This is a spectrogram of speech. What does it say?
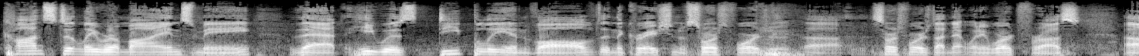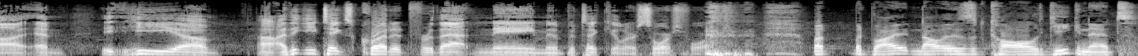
constantly reminds me that he was deeply involved in the creation of SourceForge uh, SourceForge.net when he worked for us, uh, and he. he um, uh, I think he takes credit for that name in particular, SourceForge. But but why now is it called GeekNet?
